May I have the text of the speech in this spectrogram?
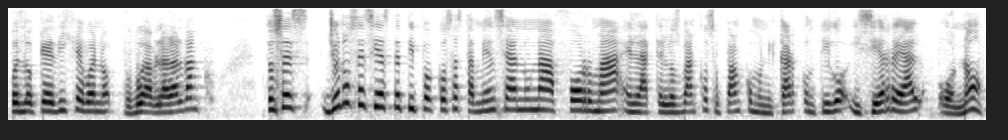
pues lo que dije, bueno, pues voy a hablar al banco. Entonces, yo no sé si este tipo de cosas también sean una forma en la que los bancos se puedan comunicar contigo y si es real o no.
